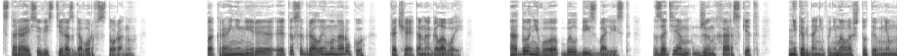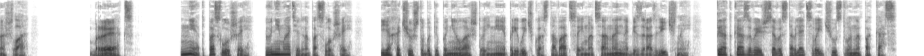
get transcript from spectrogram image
стараясь увести разговор в сторону. По крайней мере, это сыграло ему на руку, качает она головой. А до него был бейсболист. Затем Джин Харскет. Никогда не понимала, что ты в нем нашла. Брэкс. Нет, послушай. Внимательно послушай. Я хочу, чтобы ты поняла, что, имея привычку оставаться эмоционально безразличной, ты отказываешься выставлять свои чувства на показ.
